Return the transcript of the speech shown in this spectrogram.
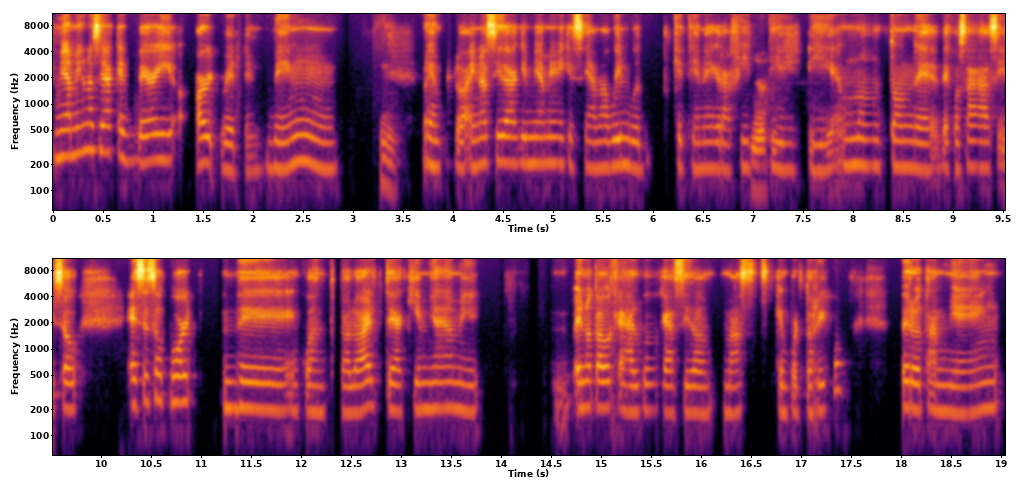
Miami es una ciudad que es very art ridden, bien, Mm. por ejemplo, hay una ciudad aquí en Miami que se llama Wynwood, que tiene graffiti y un montón de, de cosas así. So, ese support de, en cuanto a lo arte aquí en Miami, he notado que es algo que ha sido más que en Puerto Rico, pero también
